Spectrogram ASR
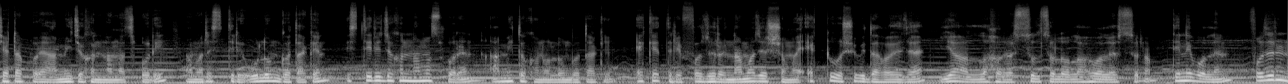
সেটা পরে আমি যখন নামাজ পড়ি, আমার স্ত্রী উলঙ্গ থাকেন। স্ত্রী যখন নামাজ পড়েন, আমি তখন উলঙ্গ থাকি। এক্ষেত্রে ফজরের নামাজের সময় একটু অসুবিধা হয়ে যায়। ইয়া আল্লাহ রসুল সাল্লাহ আলাইসাল্লাম তিনি বললেন, ফজরের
